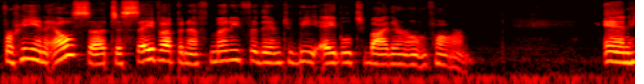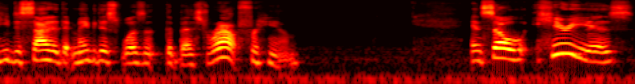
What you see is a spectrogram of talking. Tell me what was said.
for he and Elsa to save up enough money for them to be able to buy their own farm. And he decided that maybe this wasn't the best route for him. And so here he is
